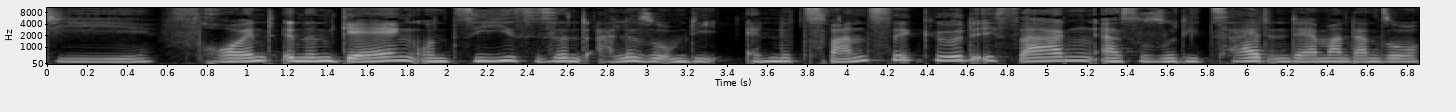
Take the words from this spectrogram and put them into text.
die Freundinnen-Gang und sie, sie sind alle so um die Ende 20, würde ich sagen. Also so die Zeit, in der man dann so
